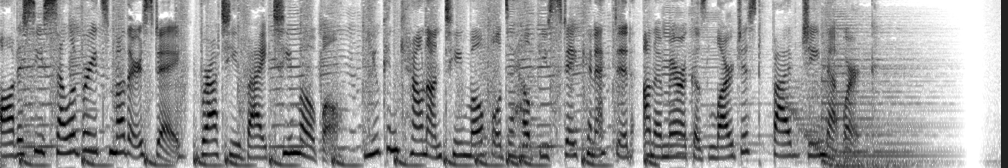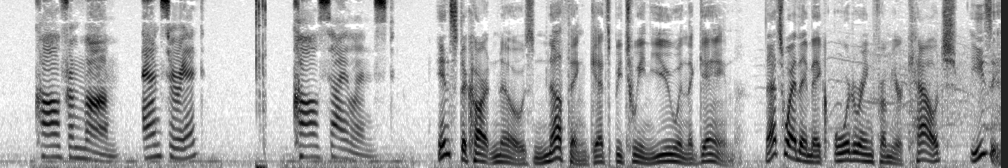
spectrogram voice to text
Audacy celebrates Mother's Day, brought to you by T Mobile. You can count on T Mobile to help you stay connected on America's largest 5G network. Call from mom. Answer it. Call silenced. Instacart knows nothing gets between you and the game. That's why they make ordering from your couch easy.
